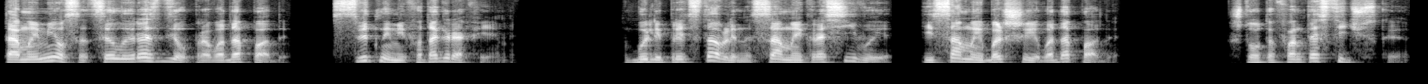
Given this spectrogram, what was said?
Там имелся целый раздел про водопады с цветными фотографиями были представлены самые красивые и самые большие водопады. Что-то фантастическое.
